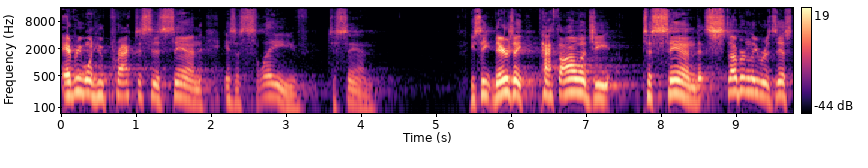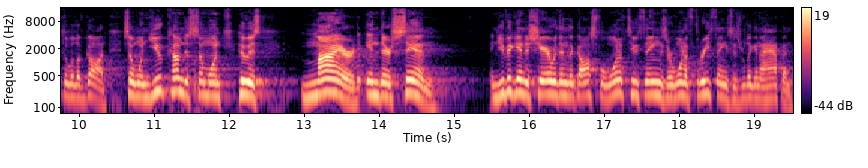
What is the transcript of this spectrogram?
everyone who practices sin is a slave to sin. You see, there's a pathology to sin that stubbornly resists the will of God. So when you come to someone who is mired in their sin and you begin to share with them the gospel, one of two things or one of three things is really going to happen.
